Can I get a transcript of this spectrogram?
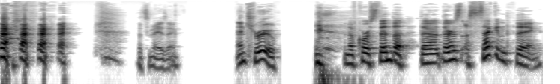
that's amazing and true. And of course, then the, the there's a second thing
